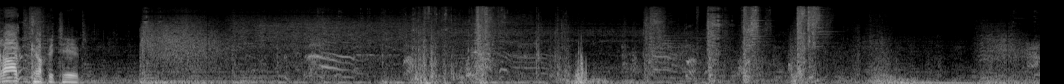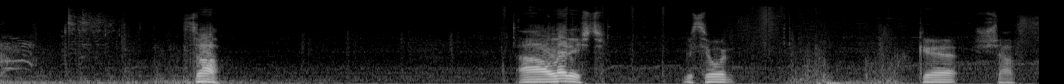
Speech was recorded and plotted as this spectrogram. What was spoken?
Piratenkapitän. So. Erledigt. Mission geschafft.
